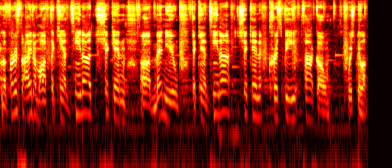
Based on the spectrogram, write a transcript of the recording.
The first item off the Cantina chicken uh, menu, the Cantina chicken crispy taco. Wish me luck.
